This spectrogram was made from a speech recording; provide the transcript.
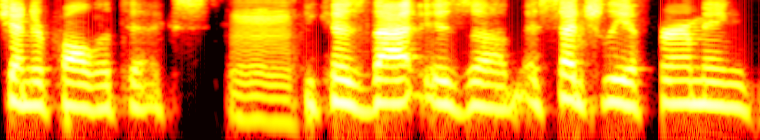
gender politics Mm, because that is um, essentially affirming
